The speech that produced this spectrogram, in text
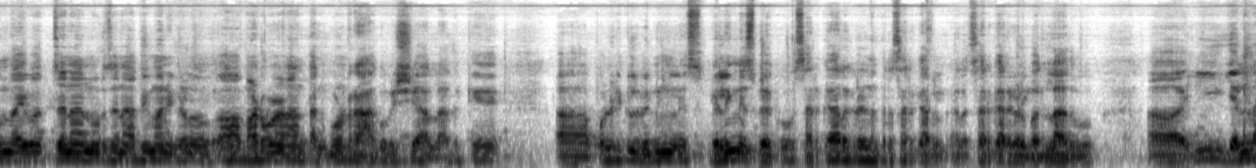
ಒಂದು ಐವತ್ತು ಜನ, ನೂರು ಜನ ಅಭಿಮಾನಿಗಳು ಮಾಡೋಣ ಅಂತ ಅನ್ಕೊಂಡ್ರೆ ಆಗೋ ವಿಷಯ ಅಲ್ಲ. ಅದಕ್ಕೆ ಪೊಲಿಟಿಕಲ್ ವಿಲಿಂಗ್ನೆಸ್ ವಿಲಿಂಗ್ನೆಸ್ ಬೇಕು. ಸರ್ಕಾರಗಳ ನಂತರ ಸರ್ಕಾರ, ಸರ್ಕಾರಗಳು ಬದಲಾದವು. ಈ ಎಲ್ಲ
